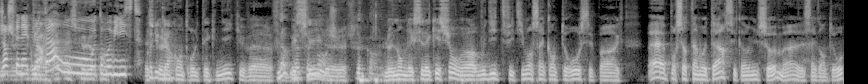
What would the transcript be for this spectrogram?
Georges Fenech, motard ou automobiliste Est-ce que le contrôle technique va faire baisser le, nombre d'accidents La question, vous dites effectivement 50 euros, c'est pas pour certains motards, c'est quand même une somme, 50 hein, euros.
